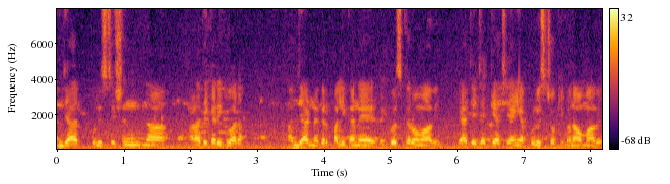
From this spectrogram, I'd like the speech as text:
અંજાર પોલીસ સ્ટેશનના થાણાધિકારી દ્વારા અંજાર નગરપાલિકાને રિક્વેસ્ટ કરવામાં આવી કે આ જે જગ્યા છે, અહીંયા પોલીસ ચોકી બનાવવામાં આવે.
